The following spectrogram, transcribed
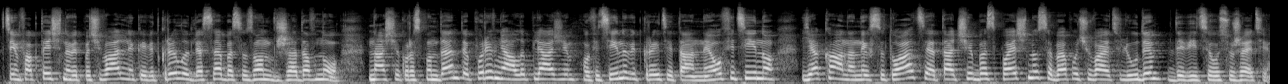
Втім, фактично відпочивальники відкрили для себе сезон вже давно. Наші кореспонденти порівняли пляжі офіційно відкриті та неофіційно. Яка на них ситуація та чи безпечно себе почувають люди? Дивіться у сюжеті.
